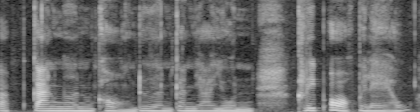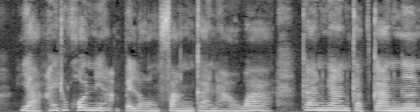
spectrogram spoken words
กับการเงินของเดือนกันยายน คลิปออกไปแล้ว อยากให้ทุกคนเนี่ยไปลองฟังกันนะคะว่า การงานกับการเงิน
